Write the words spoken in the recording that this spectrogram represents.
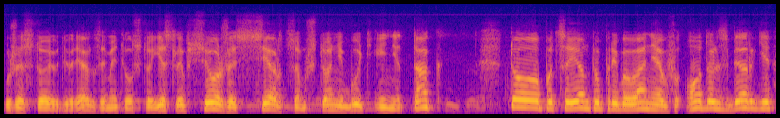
Уже стоя в дверях, заметил, что если все же с сердцем что-нибудь и не так, то пациенту пребывание в Одельсберге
